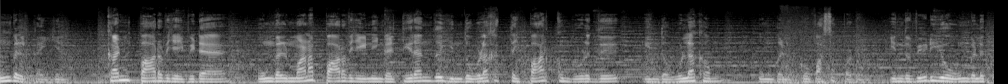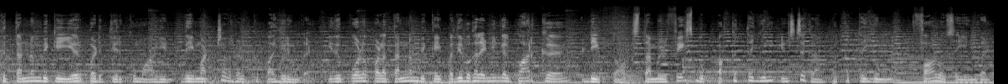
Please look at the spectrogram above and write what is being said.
உங்கள் கையில். கண் பார்வையை விட உங்கள் மனப்பார்வையை நீங்கள் திறந்து இந்த உலகத்தை பார்க்கும் பொழுது இந்த உலகம் உங்களுக்கு வசப்படும். இந்த வீடியோ உங்களுக்கு தன்னம்பிக்கை ஏற்படுத்தியிருக்கும் ஆயின் இதை மற்றவர்களுக்கு பகிருங்கள். இது போல பல தன்னம்பிக்கை பதிவுகளை நீங்கள் பார்க்க டீப் டாக்ஸ் தமிழ் ஃபேஸ்புக் பக்கத்தையும் இன்ஸ்டாகிராம் பக்கத்தையும் ஃபாலோ செய்யுங்கள்.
